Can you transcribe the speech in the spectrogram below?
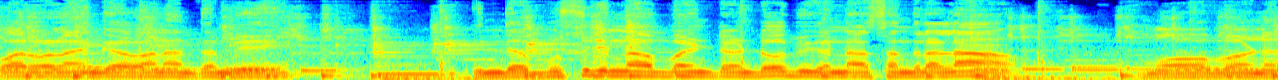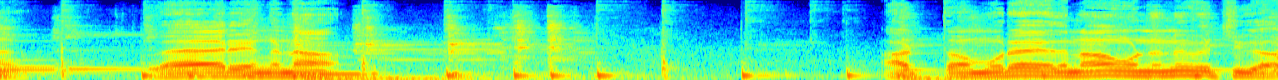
பார்வெல்லாம் எங்க வேணாம் தம்பி. இந்த புசுக்குன்னா பண்ணிட்டேன் நான் சந்திலலாம் மோபனு வேற எங்கண்ணா? அடுத்த முறை எதுனா ஒன்றுன்னு வச்சுக்கோ.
